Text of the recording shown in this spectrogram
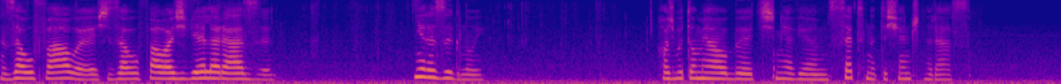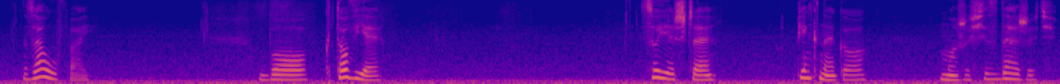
zaufałeś, zaufałaś wiele razy, nie rezygnuj. Choćby to miało być, nie wiem, setny, tysięczny raz. Zaufaj. Bo kto wie, co jeszcze pięknego może się zdarzyć.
